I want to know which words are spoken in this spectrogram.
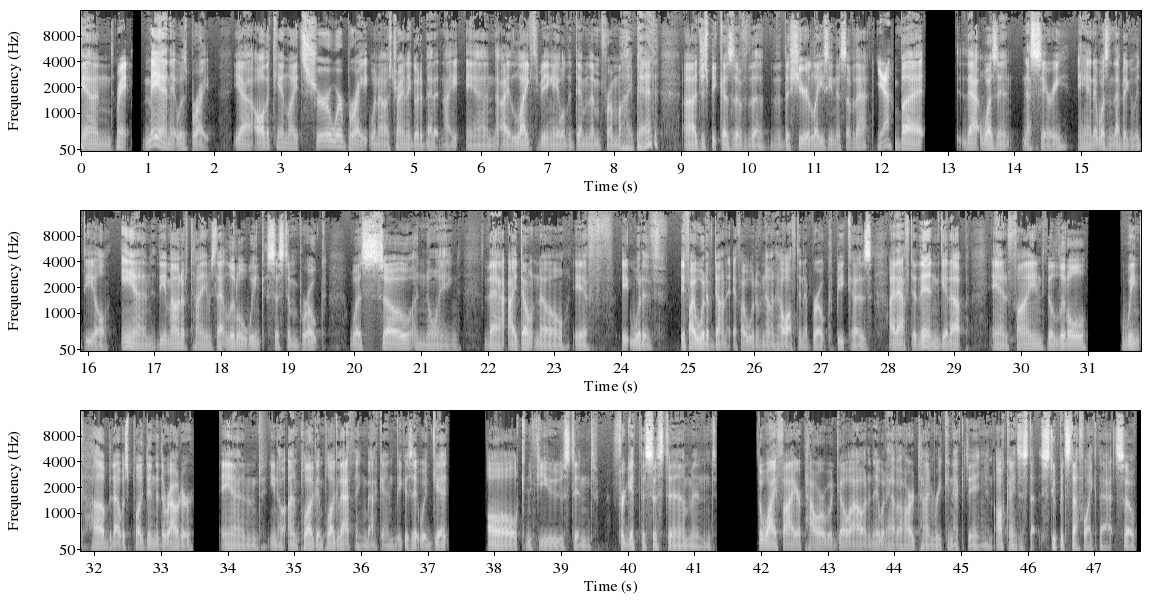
And Right. man, it was bright. Yeah, all the can lights sure were bright when I was trying to go to bed at night, and I liked being able to dim them from my bed, uh, just because of the, the the sheer laziness of that. Yeah. But that wasn't necessary, and it wasn't that big of a deal. And the amount of times that little wink system broke was so annoying that I don't know if it would have if I would have done it, if I would have known how often it broke, because I'd have to then get up and find the little Wink hub that was plugged into the router and, you know, unplug and plug that thing back in because it would get all confused and forget the system and the Wi-Fi or power would go out and they would have a hard time reconnecting and all kinds of stu- stupid stuff like that. So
